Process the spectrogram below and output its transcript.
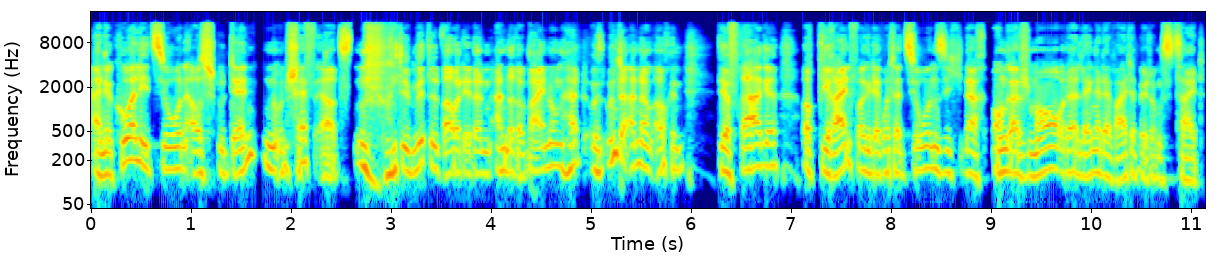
eine Koalition aus Studenten und Chefärzten und dem Mittelbau, der dann andere Meinungen hat. Und unter anderem auch in der Frage, ob die Reihenfolge der Rotation sich nach Engagement oder Länge der Weiterbildungszeit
